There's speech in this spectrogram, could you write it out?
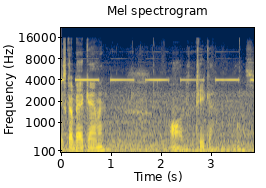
इसका बैक कैम है। और ठीक है। बस।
